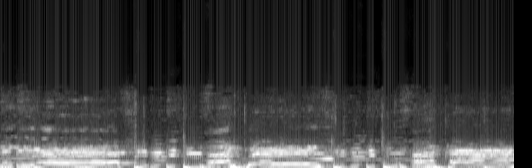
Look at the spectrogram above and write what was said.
dhagiyaa Akkee Akkaan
